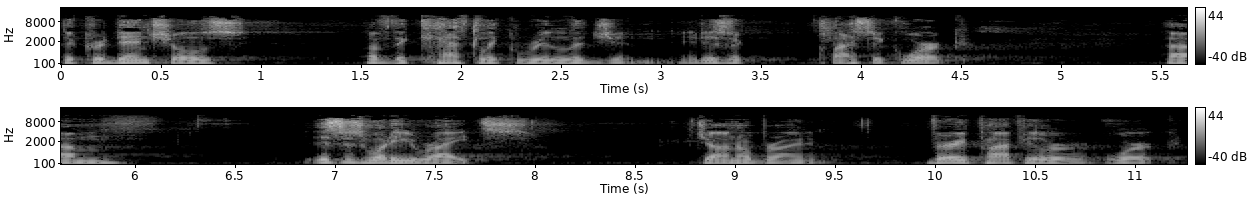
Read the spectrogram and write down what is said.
The Credentials of the Catholic Religion. It is a classic work. Um, this is what he writes. John O'Brien. Very popular work.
